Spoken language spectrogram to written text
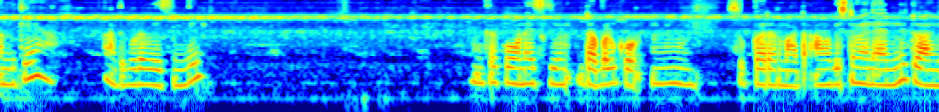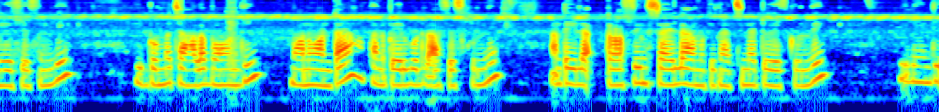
అందుకే అది కూడా వేసింది. ఇంకా cone ice cream double cone. Super అనమాట ఆమెకి ఇష్టమైన అన్ని డ్రాయింగ్ వేసేసింది. ఈ బొమ్మ చాలా బాగుంది. మను అంట తన పేరు కూడా రాసేసుకుంది. అంటే ఇలా డ్రాసింగ్ స్టైల్లో ఆమెకి నచ్చినట్టు వేసుకుంది. ఇదేంటి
